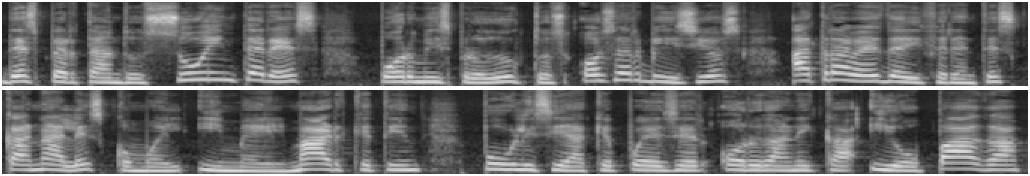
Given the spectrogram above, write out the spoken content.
despertando su interés por mis productos o servicios a través de diferentes canales como el email marketing, publicidad que puede ser orgánica y o paga,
